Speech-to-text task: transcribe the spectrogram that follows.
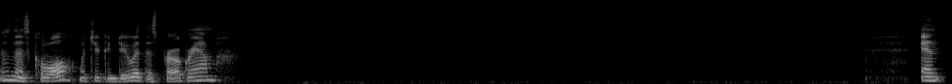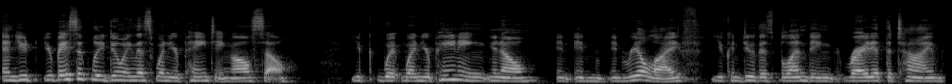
Isn't this cool, what you can do with this program? And and you you're basically doing this when you're painting also. You when you're painting, you know, in in in real life, you can do this blending right at the time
